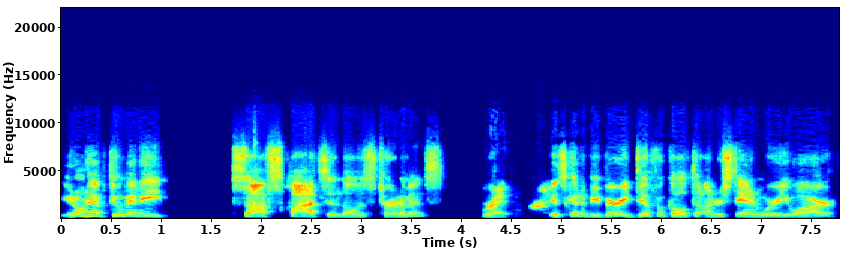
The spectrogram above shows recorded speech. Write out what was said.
you don't have too many soft spots in those tournaments. Right. It's going to be very difficult to understand where you are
